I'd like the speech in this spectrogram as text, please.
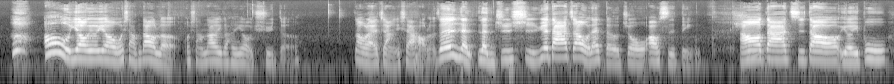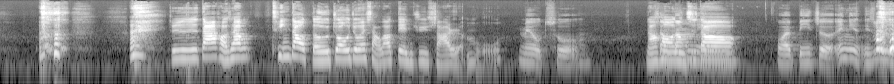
哦，有有有，我想到了，我想到一个很有趣的，那我来讲一下好了，这是冷冷知识，因为大家知道我在德州奥斯汀，然后大家知道有一部，哎，就是大家好像。听到德州就会想到《电锯杀人魔》，没有错。然后你知道，我还逼着，哎、欸，你你是不是有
